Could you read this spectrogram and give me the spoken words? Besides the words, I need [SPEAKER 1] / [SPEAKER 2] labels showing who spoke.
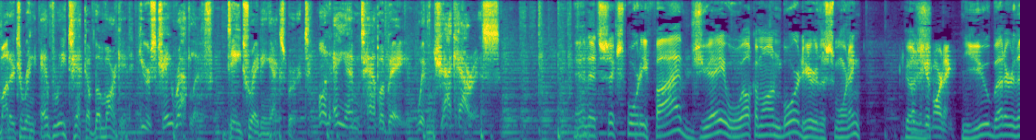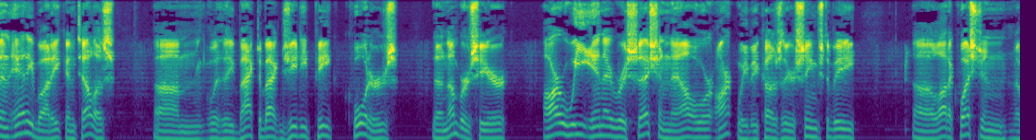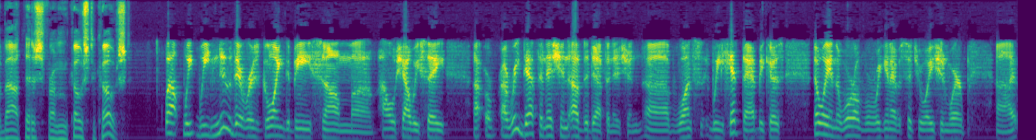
[SPEAKER 1] Monitoring every tick of the market, here's Jay Ratliff, day trading expert on AM Tampa Bay with Jack Harris.
[SPEAKER 2] And at 645, Jay, welcome on board here this morning.
[SPEAKER 3] Because good morning.
[SPEAKER 2] You better than anybody can tell us um, with the back-to-back GDP quarters, the numbers here. Are we in a recession now, or aren't we? Because there seems to be uh, a lot of question about this from coast to coast.
[SPEAKER 3] Well, we we knew there was going to be some, uh, how shall we say, a redefinition of the definition uh, once we hit that, because no way in the world were we going to have a situation where uh,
